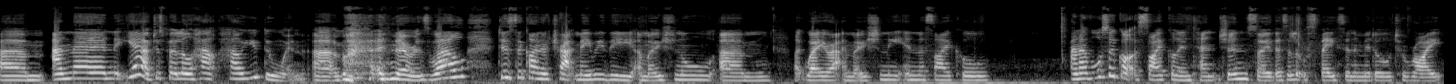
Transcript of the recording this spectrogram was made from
Um, and then, yeah, I've just put a little how, how you doing um, in there as well, just to kind of track maybe the emotional, um, like where you're at emotionally in the cycle. And I've also got a cycle intention, so there's a little space in the middle to write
